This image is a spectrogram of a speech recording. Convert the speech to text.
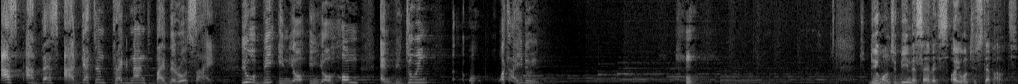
As others are getting pregnant by the roadside, you will be in your in your home and be doing. Uh, what are you doing? Hmm. Do you want to be in the service or you want to step out?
